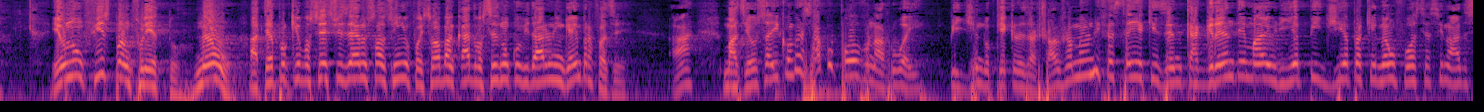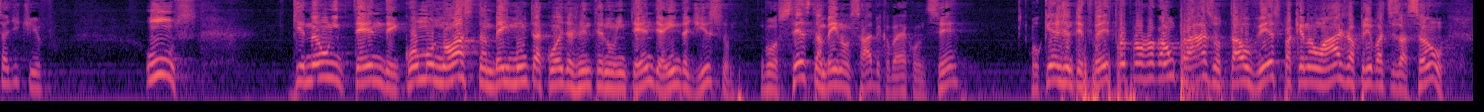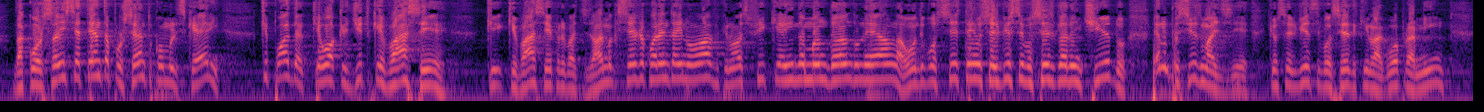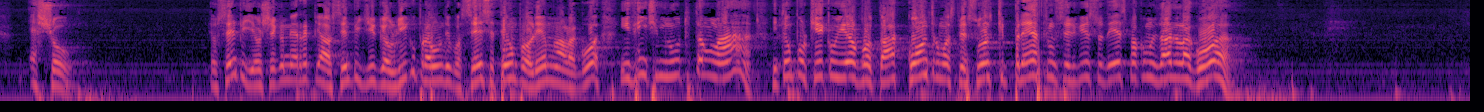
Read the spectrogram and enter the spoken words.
Eu não fiz panfleto, não, até porque vocês fizeram sozinho, foi só a bancada, vocês não convidaram ninguém para fazer. Tá? Mas eu saí conversar com o povo na rua aí, pedindo o que, que eles achavam, já manifestei aqui dizendo que a grande maioria pedia para que não fosse assinado esse aditivo. Uns que não entendem, como nós também, muita coisa a gente não entende ainda disso, vocês também não sabem o que vai acontecer. O que a gente fez foi prorrogar um prazo, talvez para que não haja privatização, da Corsã em 70%, como eles querem, que pode, que eu acredito que vai ser, que, que vai ser privatizado, mas que seja 49, que nós fique ainda mandando nela, onde vocês têm o serviço de vocês garantido. Eu não preciso mais dizer que o serviço de vocês aqui em Lagoa, para mim, é show. Eu sempre eu chego a me arrepiar, eu sempre digo, eu ligo para um de vocês, você tem um problema na lagoa, em 20 minutos estão lá. Então por que, que eu ia votar contra umas pessoas que prestam um serviço desse para a comunidade da lagoa?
